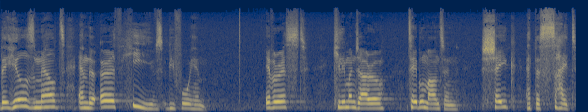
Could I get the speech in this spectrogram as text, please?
the hills melt, and the earth heaves before him. Everest, Kilimanjaro, Table Mountain shake at the sight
